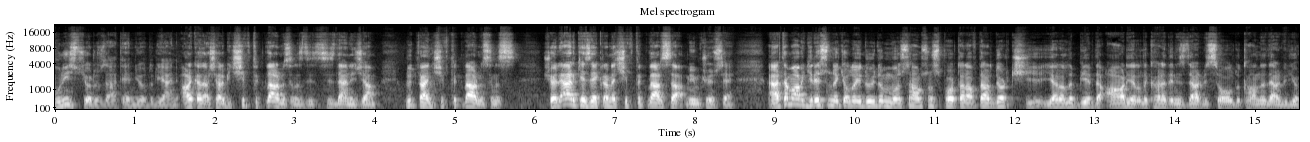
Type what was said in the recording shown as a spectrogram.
bunu istiyoruz zaten diyordur yani. Arkadaşlar bir çift tıklar mısınız sizden ricam? Lütfen çift tıklar mısınız? Şöyle herkes ekrana çift tıklarsa mümkünse. Ertem abi Giresun'daki olayı duydun mu? Samsun Spor taraftar 4 kişi yaralı bir de ağır yaralı Karadeniz derbisi oldu. Kanlı derbi diyor.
